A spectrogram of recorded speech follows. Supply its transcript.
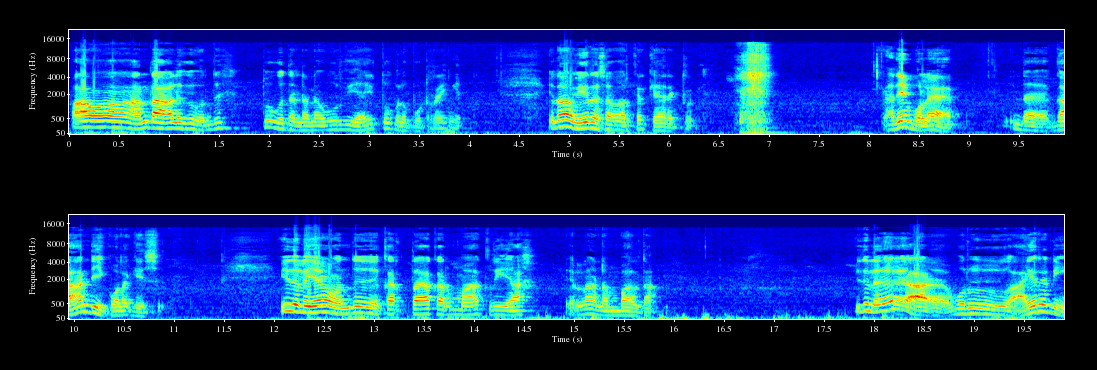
பாவம் அந்த ஆளுக்கு வந்து தூக்கு தண்டனை உறுதியாகி தூக்கில் போட்டுறீங்க. இதான் வீர சவார்கர் கேரக்டர் அதே போல் இந்த காந்தி கொலை கேஸு இதுலேயும் வந்து கர்த்தா கர்மா கிரியா எல்லாம் நம்பால் தான் இதில் ஒரு ஐரணி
